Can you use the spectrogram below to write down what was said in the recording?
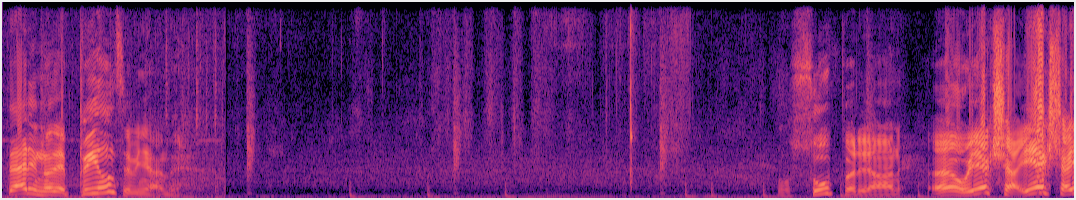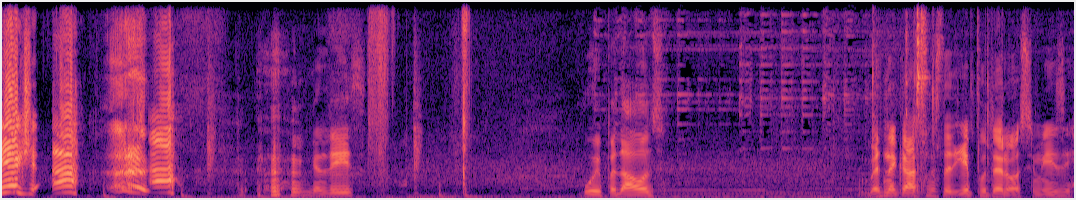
Te arī notiek pilns ar viņām. Ir. O, super, Jāni. Eju, iekšā, iekšā, iekšā! Ah! Ah! Gandrīz. Ui, pa daudz. Bet nekas, mēs tad ieputerosim īzi.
